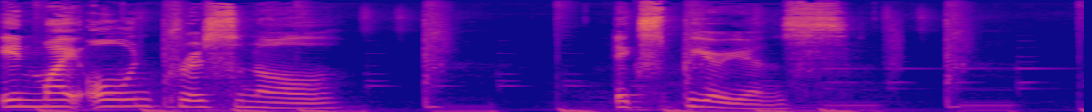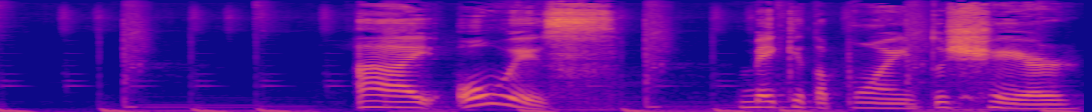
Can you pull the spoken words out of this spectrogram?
in my own personal experience, I always make it a point to share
